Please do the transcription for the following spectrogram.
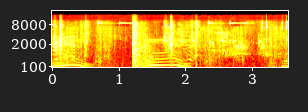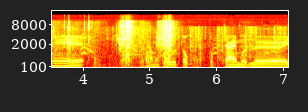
อืมอืมเท่ทำให้กูตกตกใจหมดเลย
